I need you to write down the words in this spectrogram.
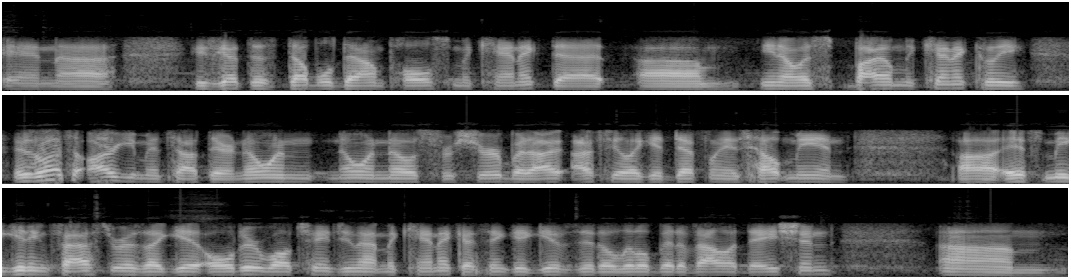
and uh he's got this double down pulse mechanic that um you know is biomechanically there's lots of arguments out there. No one no one knows for sure but I I feel like it definitely has helped me and uh if me getting faster as I get older while changing that mechanic I think it gives it a little bit of validation um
